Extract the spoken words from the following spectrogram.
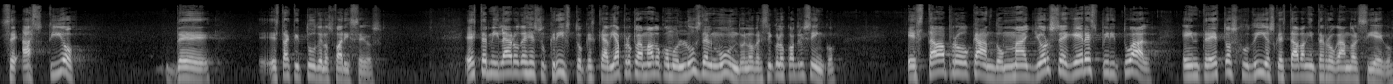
se hastió de esta actitud de los fariseos. Este milagro de Jesucristo, que, que había proclamado como luz del mundo en los versículos 4 y 5, estaba provocando mayor ceguera espiritual entre estos judíos que estaban interrogando al ciego.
